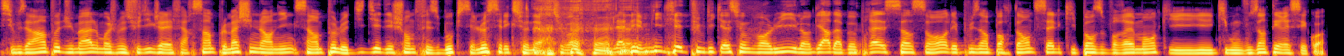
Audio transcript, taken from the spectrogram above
Si vous avez un peu du mal, moi je me suis dit que j'allais faire simple. Le machine learning, c'est un peu le Didier Deschamps de Facebook, c'est le sélectionneur, tu vois. Il a des milliers de publications devant lui, il en garde à peu près 500, les plus importantes, celles qui pensent vraiment qui, qui vont vous intéresser, quoi.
